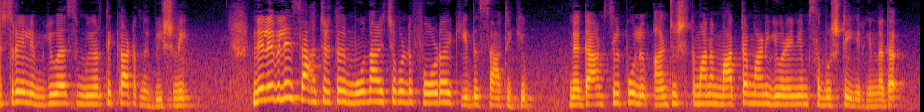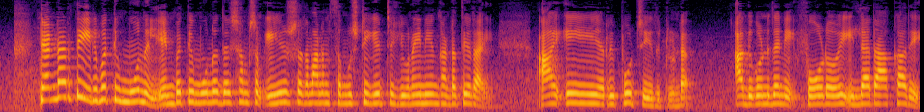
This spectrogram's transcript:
ഇസ്രയേലും യു എസും ഉയർത്തിക്കാട്ടുന്ന ഭീഷണി. നിലവിലെ സാഹചര്യത്തിൽ മൂന്നാഴ്ച കൊണ്ട് ഫോഡോയ്ക്ക് ഇത് സാധിക്കും. നെതാൻസിൽ പോലും അഞ്ച് ശതമാനം മാത്രമാണ് യുറേനിയം സമ്പുഷ്ടീകരിക്കുന്നത്. രണ്ടായിരത്തി ഇരുപത്തി മൂന്നിൽ എൺപത്തി മൂന്ന് ദശാംശം ഏഴ് ശതമാനം സമ്പുഷ്ടീകരിച്ച യുറേനിയം കണ്ടെത്തിയതായി ഐ എ റിപ്പോർട്ട് ചെയ്തിട്ടുണ്ട്. അതുകൊണ്ട് തന്നെ ഫോഡോയെ ഇല്ലാതാക്കാതെ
